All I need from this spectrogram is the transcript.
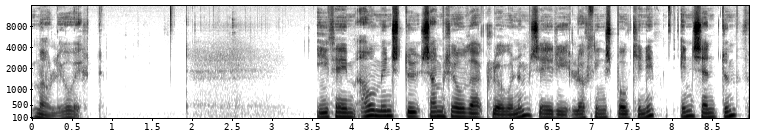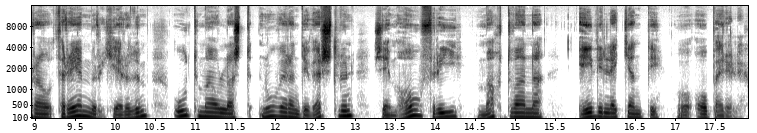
máli og vikt. Í þeim áminnstu samhljóða klögunum, segir í lögþingsbókinni, innsendum frá þremur héröðum útmálast núverandi verslun sem ófrí, máttvana, eðileggjandi og óbærileg.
